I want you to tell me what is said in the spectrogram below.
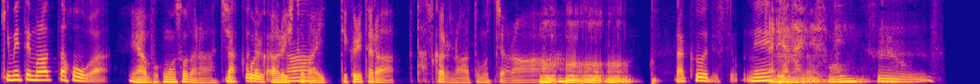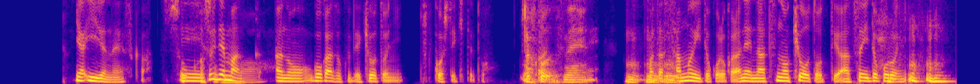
決めてもらった方が、いや、僕もそうだな。実行力ある人が言ってくれたら助かるなと思っちゃうな。うんうんうんうん。楽ですよあねり。がたいですね。そうん。いや、いいじゃないですか。そうかえーそれでまあ、あの、ご家族で京都に引っ越してきてと。あそうですね。また寒いところからね、夏の京都っていう暑いところに引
